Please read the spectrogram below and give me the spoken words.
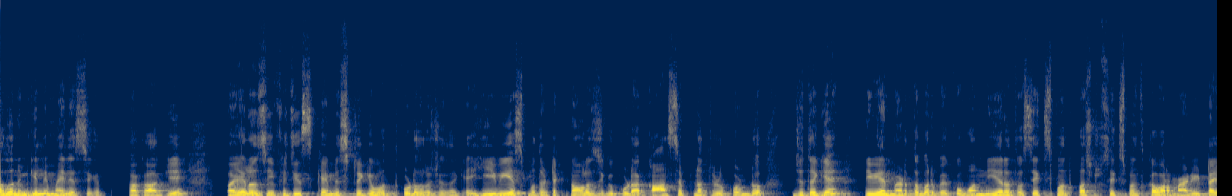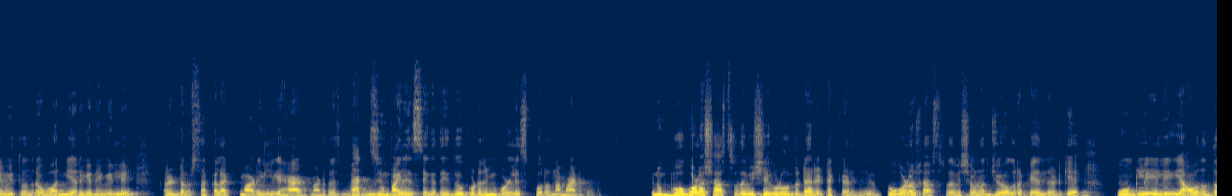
ಅದು ನಿಮ್ಗೆ ಇಲ್ಲಿ ಮೈಲೇಜ್ ಸಿಗುತ್ತೆ. ಹಾಗಾಗಿ ಬಯಾಲಜಿ, ಫಿಸಿಕ್ಸ್, ಕೆಮಿಸ್ಟ್ರಿಗೆ ಒತ್ತು ಕೊಡೋದ್ರ ಜೊತೆಗೆ ಇ ವಿ ಎಸ್ ಮತ್ತು ಟೆಕ್ನಾಲಜಿಗೂ ಕೂಡ ಕಾನ್ಸೆಪ್ಟ್ನ ತಿಳ್ಕೊಂಡು ಜೊತೆಗೆ ನೀವೇನು ಮಾಡ್ತಾ ಬರಬೇಕು? ಒನ್ ಇಯರ್ ಅಥವಾ six month first six month cover ಮಾಡಿ. ಟೈಮ್ ಇತ್ತು ಅಂದರೆ ಒನ್ ಇಯರ್ಗೆ ನೀವು ಇಲ್ಲಿ ಕರೆಂಟ್ ಅಫೇರ್ಸ್ನ ಕಲೆಕ್ಟ್ ಮಾಡಿ, ಇಲ್ಲಿಗೆ ಆ್ಯಡ್ ಮಾಡಿದ್ರೆ ಮ್ಯಾಕ್ಸಿಮಮ್ ಮೈಲೇಜ್ ಸಿಗುತ್ತೆ. ಇದು ಕೂಡ ನಿಮ್ಗೆ ಒಳ್ಳೆ ಸ್ಕೋರನ್ನು ಮಾಡ್ಬೋದು. ಇನ್ನು ಭೂಗೋಳಶಾಸ್ತ್ರದ ವಿಷಯಗಳು ಅಂತ ಡೈರೆಕ್ಟಾಗಿ ಕೇಳಿದೆ. ಭೂಗೋಳಶಾಸ್ತ್ರದ ವಿಷಯಗಳನ್ನು ಜಿಯೋಗ್ರಫಿ ಅಂದಕ್ಕೆ ಓನ್ಲಿ ಇಲ್ಲಿ ಯಾವುದಂತ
